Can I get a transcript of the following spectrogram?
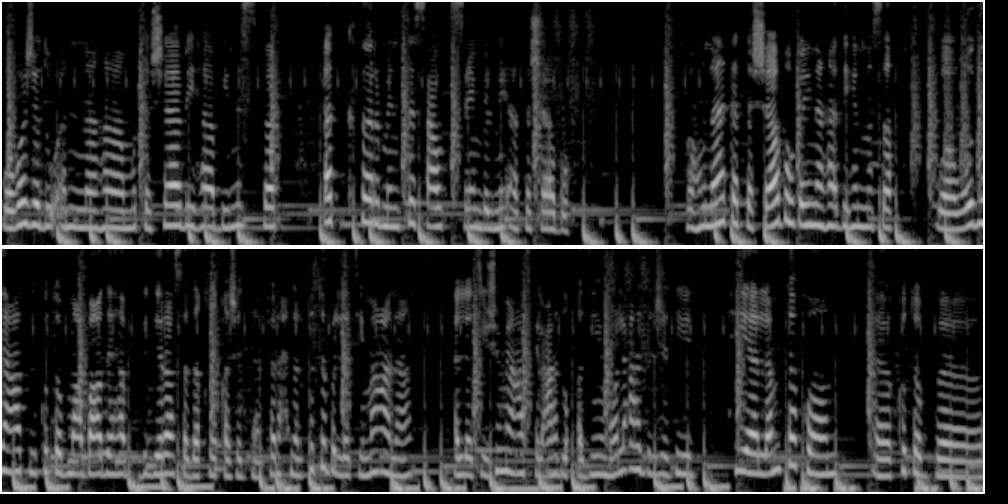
ووجدوا أنها متشابهة بنسبة أكثر من 99% تشابه. فهناك تشابه بين هذه النسخ ووضعت الكتب مع بعضها بدراسة دقيقة جدا. فنحن الكتب التي معنا التي جمعت في العهد القديم والعهد الجديد هي لم تكن آه، كتب آه،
